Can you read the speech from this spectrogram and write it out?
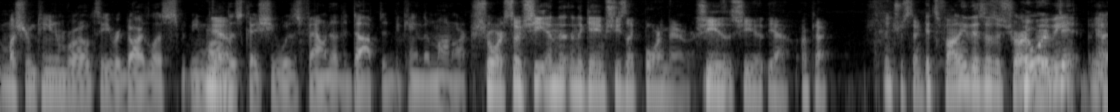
Mushroom Kingdom royalty regardless. Meanwhile, Yeah. in this case, she was found and adopted, became their monarch. Sure. So she in the in the game, she's like born there. She is. She is. Yeah. Okay. Interesting. It's funny. This is a short Who movie, Da- yeah,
